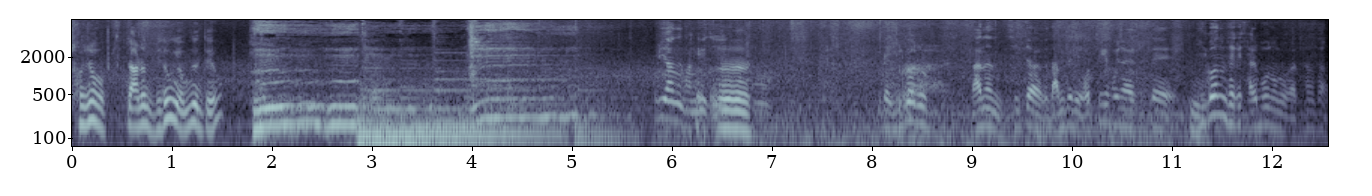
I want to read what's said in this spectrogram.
전혀 나는 미동이 없는데요? 준비하는 단계지. 응. 어. 근데 이거를 나는 진짜 남들이 어떻게 보냐 했을 때 이거는 되게 잘 보는 것 같아 항상.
